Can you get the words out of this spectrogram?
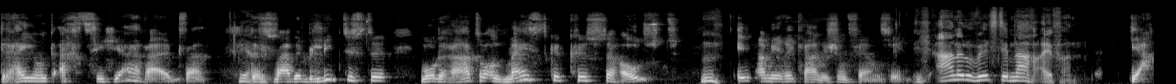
83 Jahre alt war. Ja. Das war der beliebteste Moderator und meistgeküsste Host hm. im amerikanischen Fernsehen. Ich ahne, du willst dem nacheifern. Ja.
